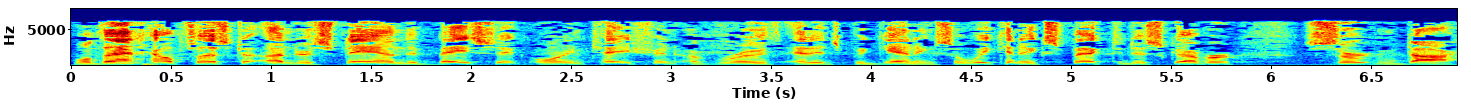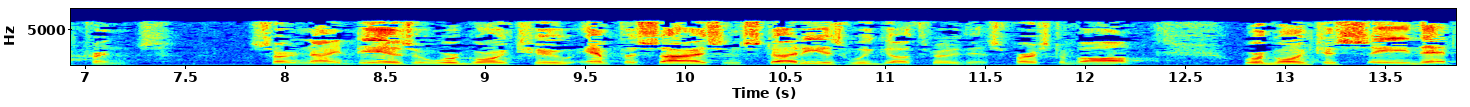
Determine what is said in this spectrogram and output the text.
Well, that helps us to understand the basic orientation of Ruth at its beginning. So we can expect to discover certain doctrines, certain ideas that we're going to emphasize and study as we go through this. First of all, we're going to see that,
